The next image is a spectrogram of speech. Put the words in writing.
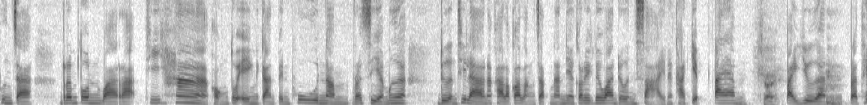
เพิ่งจะเริ่มต้นวาระที่ 5 ของตัวเองในการเป็นผู้นำรัสเซียเมื่อเดือนที่แล้วนะคะ แล้วก็หลังจากนั้นเนี่ยก็เรียกได้ว่าเดินสายนะคะ เก็บแต้มใช่ไปเยือนประเท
